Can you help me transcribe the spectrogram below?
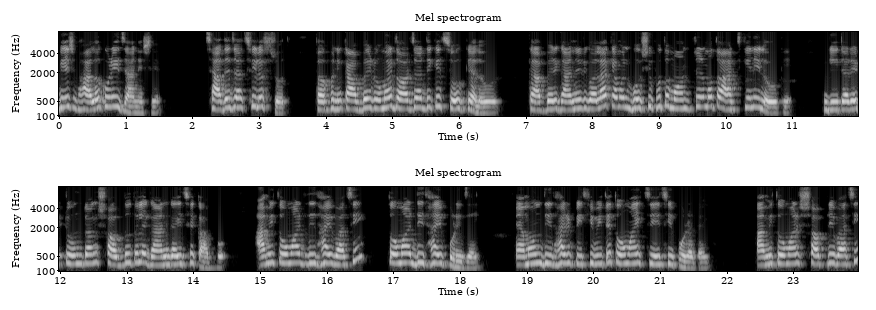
বেশ ভালো করেই জানে সে। ছাদে যাচ্ছিল স্রোত। তখনই কাব্যের রুমের দরজার দিকে চোখ গেল ওর। কাব্যের গানের গলা কেমন বশীভূত মন্ত্রের মতো আটকে নিল ওকে। গিটারের টুংটাং শব্দ তুলে গান গাইছে কাব্য। আমি তোমার দ্বিধায় বাঁচি, তোমার দ্বিধায় পড়ে যাই। এমন দ্বিধার পৃথিবীতে তোমায় চেয়েছি পোড়াটাই। আমি তোমার স্বপ্নে বাঁচি,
